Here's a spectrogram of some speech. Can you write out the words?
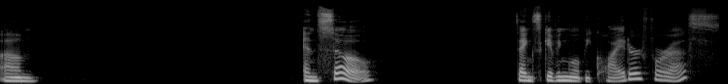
um, and so Thanksgiving will be quieter for us.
